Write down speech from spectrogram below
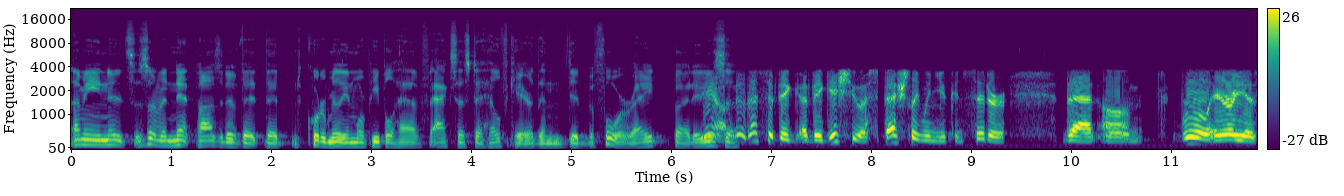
I mean, it's sort of a net positive that that a quarter million more people have access to health care than did before, right? But it yeah, is a, no, that's a big a big issue, especially when you consider that um, rural areas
